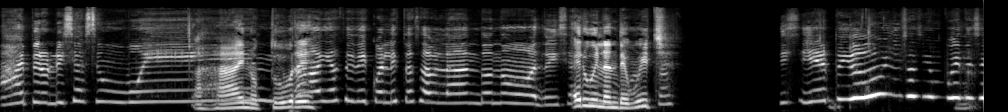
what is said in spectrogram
Ay, pero lo hice hace un buen. Ajá, en octubre. Ay, ya sé de cuál estás hablando. No, lo hice hace Erwin and the Witch. Sí, es cierto. Y, eso hace un buen ese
